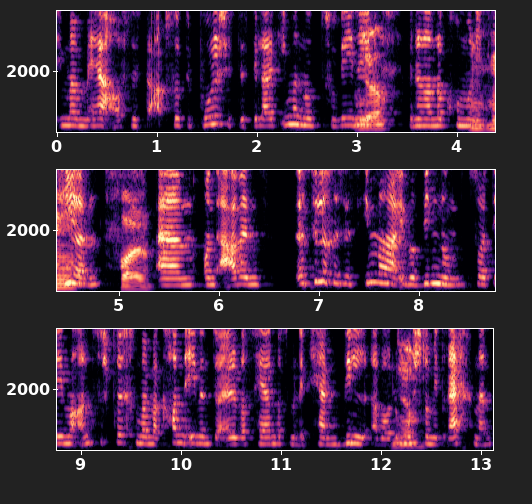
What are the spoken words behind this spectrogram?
immer mehr auf, es ist der absolute Bullshit, dass die Leute immer nur zu wenig ja. miteinander kommunizieren. Voll. Ähm, und auch wenn es, natürlich ist es immer eine Überwindung, so ein Thema anzusprechen, weil man kann eventuell was hören, was man nicht hören will, aber du Ja. musst damit rechnen.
